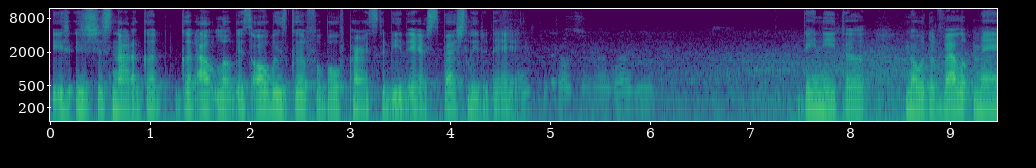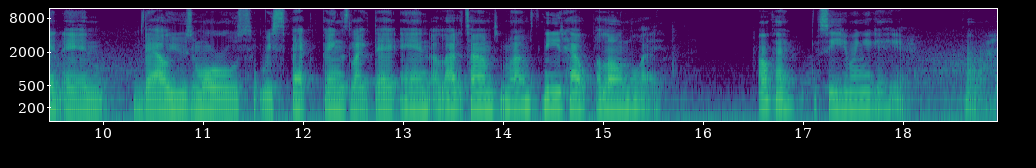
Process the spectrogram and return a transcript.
it's just not a good good outlook. It's always good for both parents to be there especially the dad. They need to know development and values, morals, respect, things like that. And a lot of times moms need help along the way. Okay, see you when you get here. Bye bye.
